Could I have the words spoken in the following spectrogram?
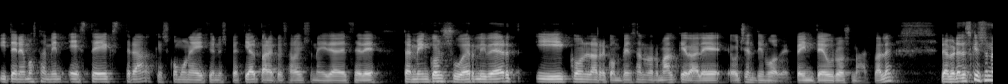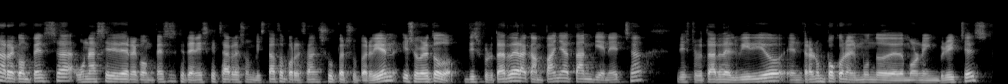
Y tenemos también este extra, que es como una edición especial para que os hagáis una idea del CD, también con su Early Bird y con la recompensa normal que vale 89, 20 euros más, ¿vale? La verdad es que es una recompensa, una serie de recompensas que tenéis que echarles un vistazo porque están súper, súper bien y sobre todo disfrutar de la campaña tan bien hecha, disfrutar del vídeo, entrar un poco en el mundo de The Morning Bridges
